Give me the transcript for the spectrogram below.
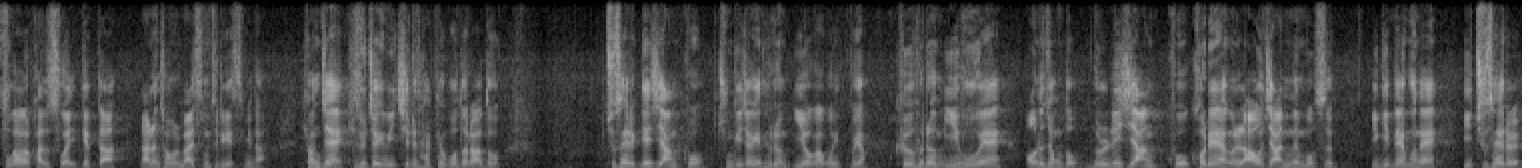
부각을 받을 수가 있겠다라는 점을 말씀드리겠습니다. 현재 기술적인 위치를 살펴보더라도 추세를 깨지 않고 중기적인 흐름 이어가고 있고요. 그 흐름 이후에 어느 정도 눌리지 않고 거래량을 나오지 않는 모습이기 때문에 이 추세를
